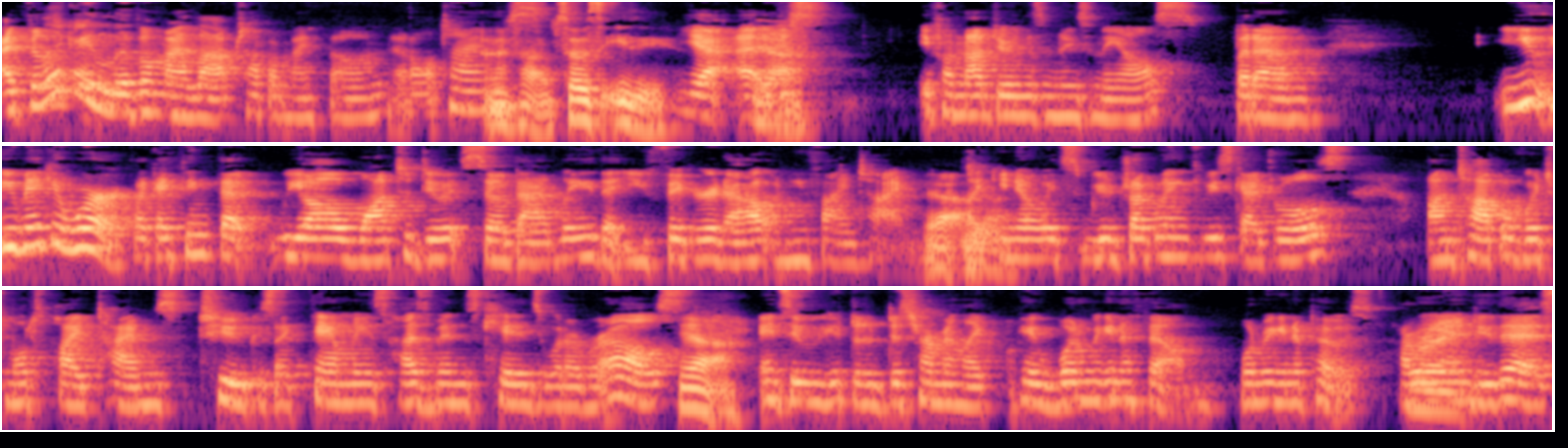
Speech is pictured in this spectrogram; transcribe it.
I feel like I live on my laptop on my phone at all times. Anytime. So it's easy. Yeah, I Yeah. just if I'm not doing this, I'm doing something else. But um, you you make it work. Like I think that we all want to do it so badly that you figure it out and you find time. Yeah. Like you know, it's we're juggling three schedules on top of which multiplied times two because like families, husbands, kids, whatever else. Yeah. And so we have to determine like, okay, when are we going to film? When are we going to post? How are we going to do this?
